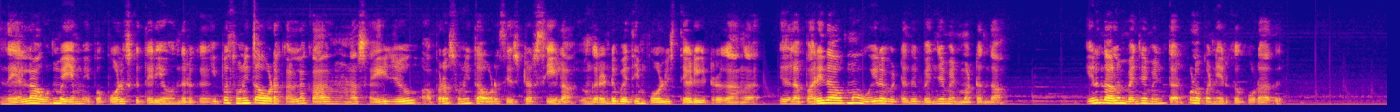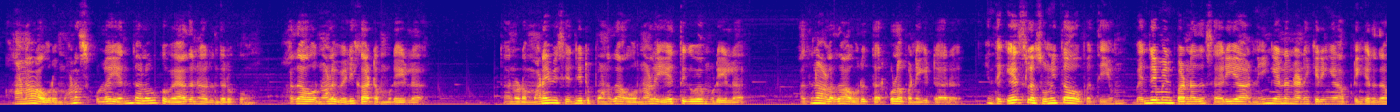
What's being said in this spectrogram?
இந்த எல்லா உண்மையும் இப்போ போலீஸ்க்கு தெரிய வந்திருக்கு. இப்போ சுனிதாவோட கள்ள காதலனான சைஜு அப்புறம் சுனிதாவோட சிஸ்டர் சீலா இவங்க ரெண்டு பேர்த்தையும் போலீஸ் தேடிக்கிட்டு இருக்காங்க. இதில் பரிதாபமாக உயிரை விட்டது பெஞ்சமின் மட்டும்தான். இருந்தாலும் பெஞ்சமின் தற்கொலை பண்ணியிருக்க கூடாது ஆனால் அவர் மனசுக்குள்ளே எந்த அளவுக்கு வேதனை இருந்திருக்கும் அதை அவரால் வெளிக்காட்ட முடியல. தன்னோட மனைவி செஞ்சுட்டு போனதை அவரால் ஏற்றுக்கவே முடியல. அதனால தான் அவர் தற்கொலை பண்ணிக்கிட்டாரு. இந்த கேஸில் சுனிதாவை பற்றியும் பெஞ்சமின் பண்ணது சரியா நீங்கள் என்ன நினைக்கிறீங்க அப்படிங்கிறத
